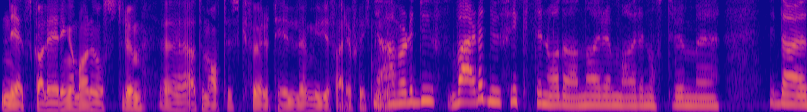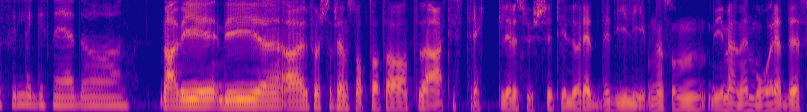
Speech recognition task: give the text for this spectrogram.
nedskalering av Mare Nostrum automatisk fører til mye færre Ja, flyktninger. hva, er det du, hva er det du frykter nå da, når Mare Nostrum eh, legges ned og Nei, vi, vi er først og fremst opptatt av at det er tilstrekkelige ressurser til å redde de livene som vi mener må reddes.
